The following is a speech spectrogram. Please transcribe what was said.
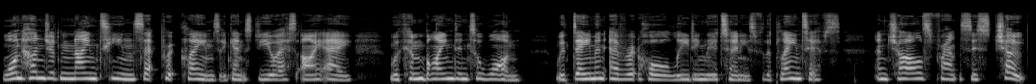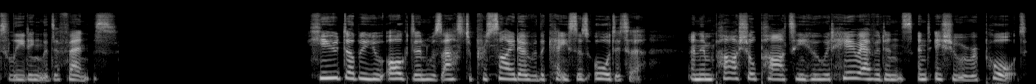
119 separate claims against USIA were combined into one, with Damon Everett Hall leading the attorneys for the plaintiffs and Charles Francis Choate leading the defence. Hugh W. Ogden was asked to preside over the case as auditor, an impartial party who would hear evidence and issue a report,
